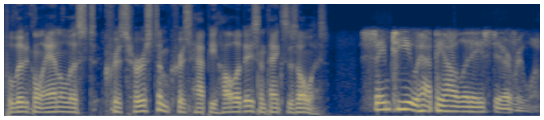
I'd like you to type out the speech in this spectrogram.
Political analyst Chris Herstam. Chris, happy holidays, and thanks as always. Same to you. Happy holidays to everyone.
